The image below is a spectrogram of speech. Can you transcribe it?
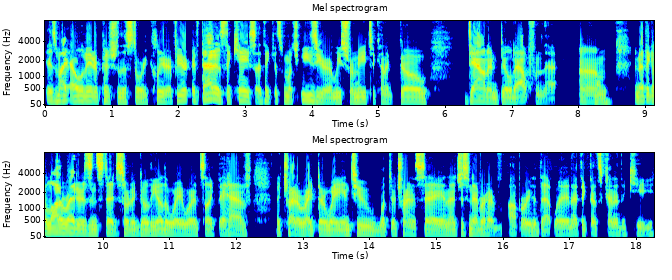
is my elevator pitch to the story clear? If you're if that is the case i think it's much easier at least for me to kind of go down and build out from that. Um, and i think a lot of writers instead sort of go the other way where it's like they have they try to write their way into what they're trying to say and i just never have operated that way and i think that's kind of the key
